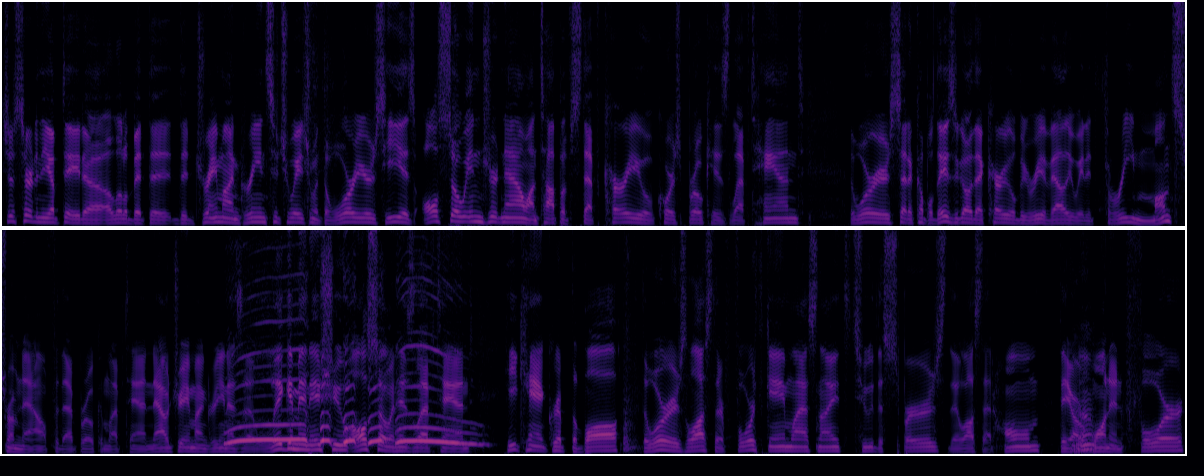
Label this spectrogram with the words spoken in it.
Just heard in the update uh, a little bit the the Draymond Green situation with the Warriors. He is also injured now, on top of Steph Curry, who of course broke his left hand. The Warriors said a couple days ago that Curry will be reevaluated three months from now for that broken left hand. Now Draymond Green has a ligament issue also in his left hand. He can't grip the ball. The Warriors lost their fourth game last night to the Spurs. They lost at home. They are Yeah. one and four.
